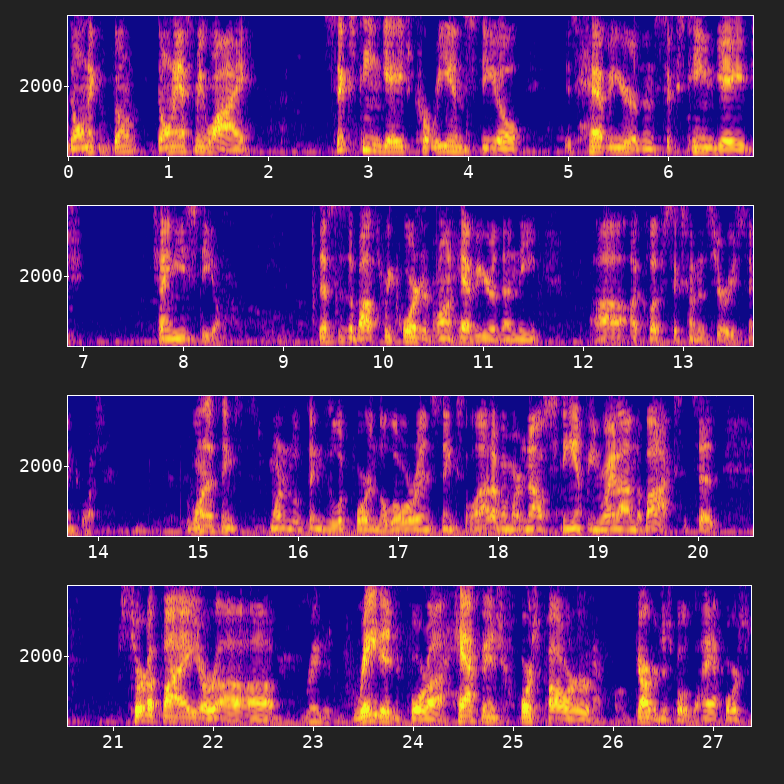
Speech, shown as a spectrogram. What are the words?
don't don't don't ask me why. 16 gauge Korean steel is heavier than 16 gauge Chinese steel. This is about three quarters of a pound heavier than the uh, Eclipse 600 series sink was. One of the things, one of the things to look for in the lower end sinks, a lot of them are now stamping right on the box. It says certified or uh, uh, rated rated for a half inch horsepower garbage disposal, half horse.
